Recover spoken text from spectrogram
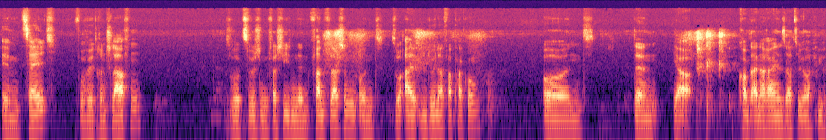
im Zelt, wo wir drin schlafen. So zwischen verschiedenen Pfandflaschen und so alten Dönerverpackungen. Und dann, ja, kommt einer rein und sagt so, ja, hier,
